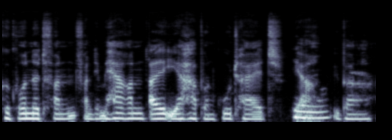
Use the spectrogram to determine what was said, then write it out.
gegründet von, von dem Herren, all ihr Hab und Gut halt ja, ja über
